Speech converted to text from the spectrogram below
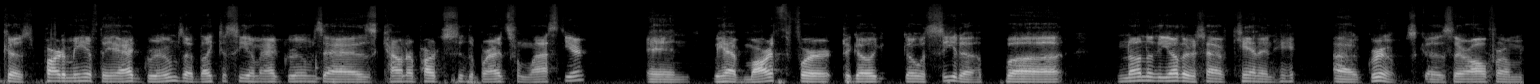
Because part of me, if they add grooms, I'd like to see them add grooms as counterparts to the brides from last year. And we have Marth for to go go with Caeda, but none of the others have canon uh, grooms because they're all from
